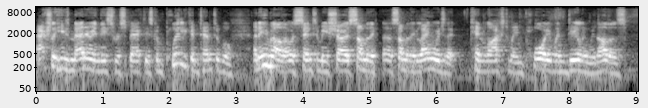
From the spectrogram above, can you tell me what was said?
Actually, his manner in this respect is completely contemptible. An email that was sent to me shows some of the, uh, some of the language that Ken likes to employ when dealing with others.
